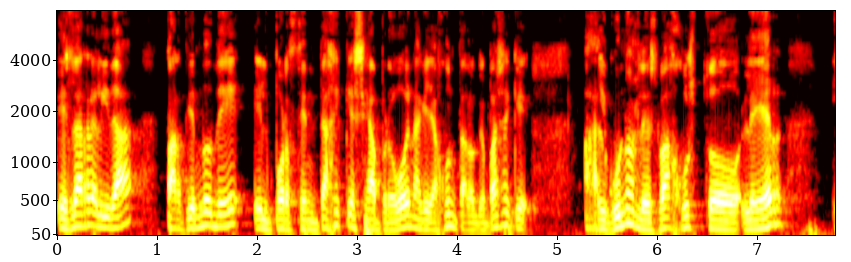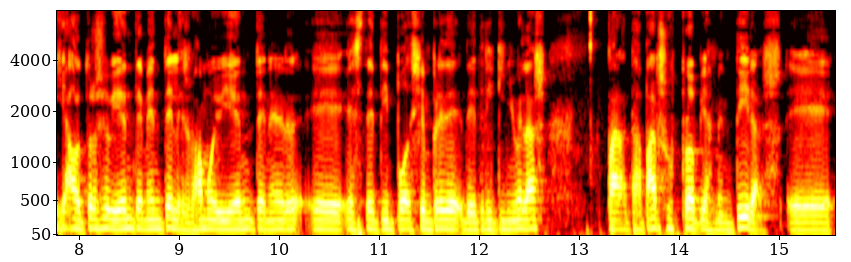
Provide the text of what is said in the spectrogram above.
es la realidad partiendo del el porcentaje que se aprobó en aquella junta. Lo que pasa es que a algunos les va justo leer y a otros evidentemente les va muy bien tener eh, este tipo siempre de, triquiñuelas para tapar sus propias mentiras. Eh,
